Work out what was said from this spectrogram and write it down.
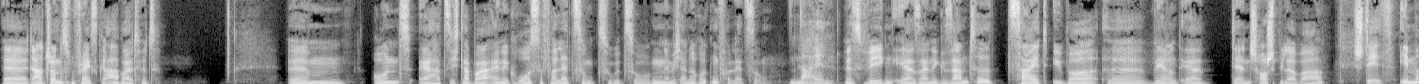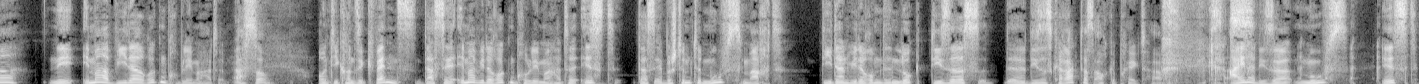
Äh, da hat Jonathan Frakes gearbeitet. Ähm, und er hat sich dabei eine große Verletzung zugezogen, nämlich eine Rückenverletzung. Nein. Weswegen er seine gesamte Zeit über, äh, während er denn Schauspieler war, Steht. immer, nee, immer wieder Rückenprobleme hatte. Ach so. Und die Konsequenz, dass er immer wieder Rückenprobleme hatte, ist, dass er bestimmte Moves macht, die dann wiederum den Look dieses, äh, dieses Charakters auch geprägt haben. Krass. Einer dieser Moves ist,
